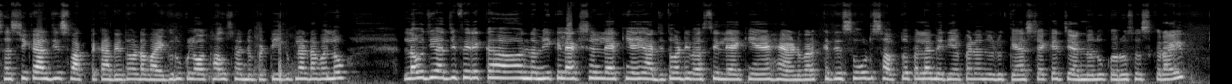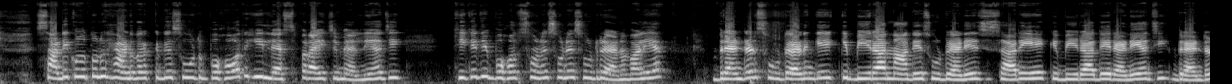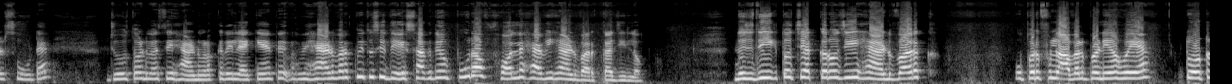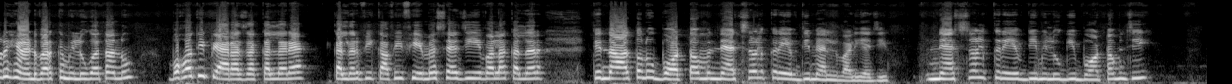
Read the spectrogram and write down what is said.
ਸਤਿ ਸ਼੍ਰੀ ਅਕਾਲ ਜੀ, ਸਵਾਗਤ ਕਰਦੇ ਹਾਂ ਤੁਹਾਡਾ Waheguru cloth house and boutique Palada ਵੱਲੋਂ। ਲਓ ਜੀ, ਅੱਜ ਫਿਰ ਇੱਕ ਨਵੀਂ ਕਲੈਕਸ਼ਨ ਲੈ ਕੇ ਆਏ ਅੱਜ ਤੁਹਾਡੇ ਵਾਸਤੇ ਲੈ ਕੇ ਆਏ ਹੈਂਡ ਵਰਕ ਦੇ ਸੂਟ। ਸਭ ਤੋਂ ਪਹਿਲਾਂ ਮੇਰੀਆਂ ਭੈਣਾਂ ਨੂੰ ਰਿਕੁਐਸਟ ਹੈ ਕਿ ਚੈਨਲ ਨੂੰ ਕਰੋ ਸਬਸਕ੍ਰਾਈਬ ਸਾਡੇ ਕੋਲ ਤੁਹਾਨੂੰ ਹੈਂਡ ਵਰਕ ਦੇ ਸੂਟ ਬਹੁਤ ਹੀ ਲੈਸ ਪ੍ਰਾਈਸ 'ਚ ਮਿਲਨੇ ਆ ਜੀ। ਠੀਕ ਹੈ ਜੀ, ਬਹੁਤ ਸੋਹਣੇ ਸੋਹਣੇ ਸੂਟ ਰਹਿਣ ਵਾਲੇ ਆ। ਬ੍ਰਾਂਡਡ ਸੂਟ ਰਹਿਣਗੇ ਕਬੀਰਾ ਨਾਂ ਦੇ ਸੂਟ ਰਹਿਣੇ ਜੀ ਸਾਰੇ। ਇਹ ਕਬੀਰਾ ਦੇ ਰਹਿਣੇ ਆ ਜੀ ਬ੍ਰਾਂਡਡ ਸੂਟ ਹੈ। ਜੋ ਤੁਹਾਡੇ ਵਾਸਤੇ ਹੈਂਡ ਵਰਕ ਦੇ ਲੈ ਕੇ ਆਏ ਤੇ ਹੈਂਡ ਵਰਕ ਵੀ ਤੁਸੀਂ ਦੇਖ ਸਕਦੇ ਹੋ, ਪੂਰਾ ਫੁੱਲ ਹੈਵੀ ਹੈਂਡ ਵਰਕ ਆ ਜੀ, ਲਓ। ਨਜ਼ਦੀਕ ਤੋਂ ਚੈੱਕ ਕਰੋ ਜੀ ਹੈਂਡ ਵਰਕ ਉੱਪਰ ਫਲਾਵਰ ਬਣਿਆ ਹੋਇਆ। ਟੋਟਲ ਹੈਂਡ ਵਰਕ ਮਿਲੂਗਾ ਤੁਹਾਨੂੰ। ਬਹੁਤ ਹੀ ਪਿਆਰਾ ਜਿਹਾ ਕਲਰ ਹੈ। ਕਲਰ ਵੀ ਕਾਫੀ ਫੇਮਸ ਹੈ ਜੀ, ਇਹ ਵਾਲਾ ਕਲਰ ਤੇ ਨਾਲ ਤੁਹਾਨੂੰ ਬਾਟਮ ਨੈਚੁਰਲ ਕਰੇਵ ਦੀ ਮਿਲਣ ਵਾਲੀ ਹੈ ਜੀ। ਨੈਚੁਰਲ ਕਰੇਵ ਦੀ ਮਿਲੂਗੀ ਬਾਟਮ ਜੀ।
